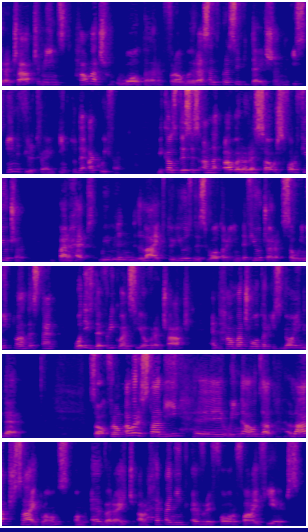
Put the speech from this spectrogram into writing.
Recharge means how much water from recent precipitation is infiltrating to the aquifer, because this is an, our resource for future. Perhaps we will like to use this water in the future, so we need to understand what is the frequency of recharge and how much water is going there. So from our study, uh, we know that large cyclones on average are happening every four or five years.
